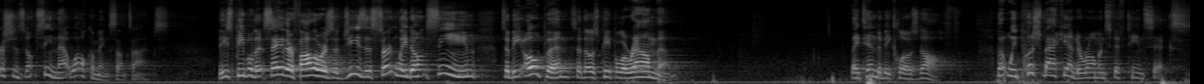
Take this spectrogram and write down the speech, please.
Christians don't seem that welcoming sometimes. These people that say they're followers of Jesus certainly don't seem to be open to those people around them. They tend to be closed off. But we push back into Romans 15 6.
